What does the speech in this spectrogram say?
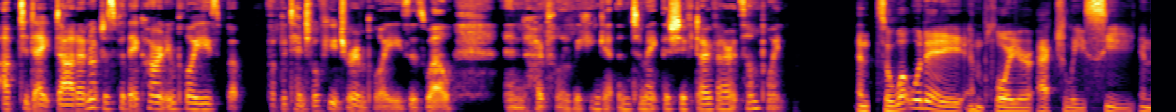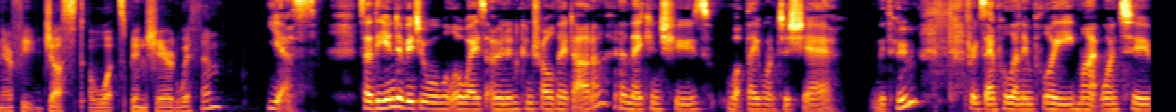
up to date data, not just for their current employees, but for potential future employees as well. And hopefully we can get them to make the shift over at some point. And so what would a employer actually see in their feed? Just what's been shared with them? Yes. So the individual will always own and control their data and they can choose what they want to share with whom. For example, an employee might want to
